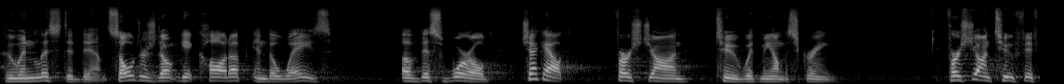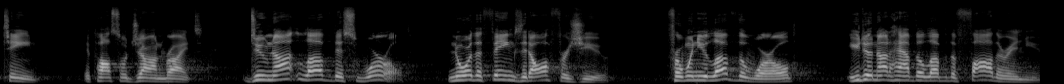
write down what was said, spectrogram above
who enlisted them. Soldiers don't get caught up in the ways of this world. Check out 1 John 2 with me on the screen. 1 John 2 15, the Apostle John writes, Do not love this world, nor the things it offers you. For when you love the world, you do not have the love of the Father in you.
